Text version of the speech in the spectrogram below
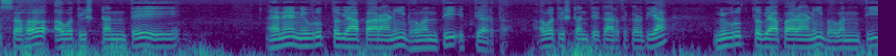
सह अवतिष्ठन्ते। यानी निवृत्त व्यापाराणी भवंती इत्यर्थ। अवतिष्ठन्ते का अर्थ कर दिया, निवृत्त व्यापाराणी भवंती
